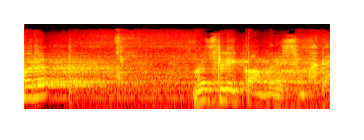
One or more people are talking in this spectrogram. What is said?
परत घुसले काँग्रेसमध्ये.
